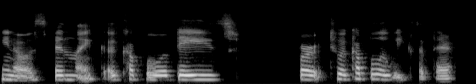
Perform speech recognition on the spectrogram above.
you know, spend like a couple of days for to a couple of weeks up there.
